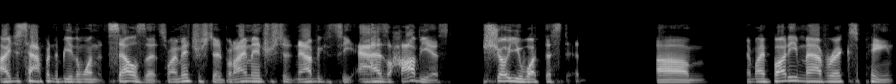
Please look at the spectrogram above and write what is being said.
i just happen to be the one that sells it so i'm interested but i'm interested in advocacy as a hobbyist to show you what this did um, and my buddy mavericks paint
